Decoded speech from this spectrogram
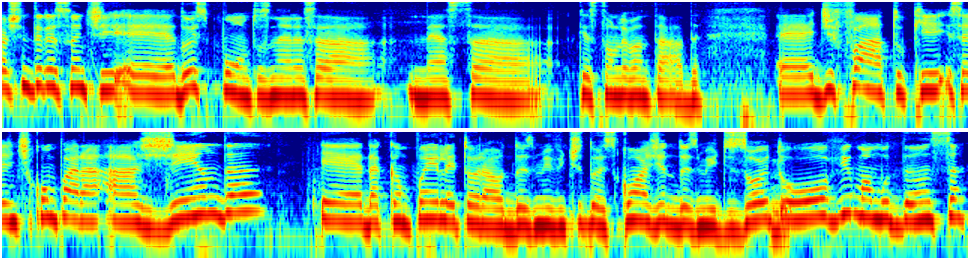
Eu acho interessante é, dois pontos né, nessa, nessa questão levantada. É, de fato, que se a gente comparar a agenda é, da campanha eleitoral de 2022 com a agenda de 2018, uhum. houve uma mudança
